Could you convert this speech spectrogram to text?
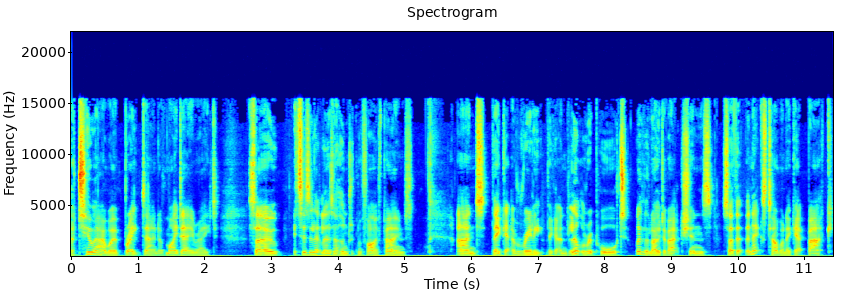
a two hour breakdown of my day rate. So it's as little as £105 and they get a really they get a little report with a load of actions so that the next time when I get back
